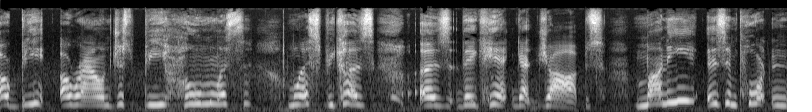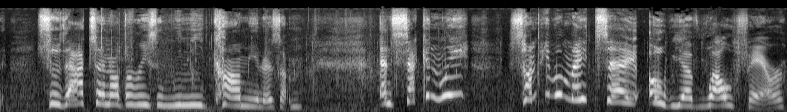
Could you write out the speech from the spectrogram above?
or be around just be homeless, homeless because as they can't get jobs. Money is important, so that's another reason we need communism. And secondly, some people might say, "Oh, we have welfare."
